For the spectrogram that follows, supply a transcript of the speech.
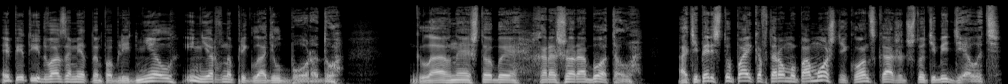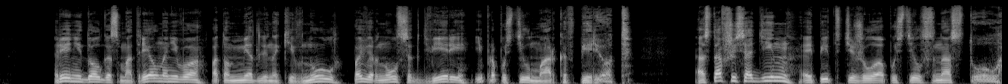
Эпит едва заметно побледнел и нервно пригладил бороду. «Главное, чтобы хорошо работал. А теперь ступай ко второму помощнику, он скажет, что тебе делать». Рени долго смотрел на него, потом медленно кивнул, повернулся к двери и пропустил Марка вперед. Оставшись один, Эпит тяжело опустился на стул,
